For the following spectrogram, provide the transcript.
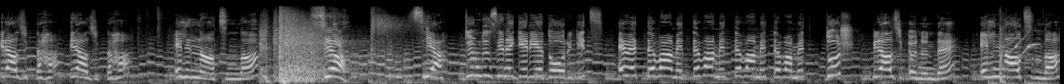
birazcık daha birazcık daha. Elinin altında. Siyah. Siyah. Dümdüz yine geriye doğru git. Evet devam et devam et devam et devam et. Dur birazcık önünde. Elinin altında.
